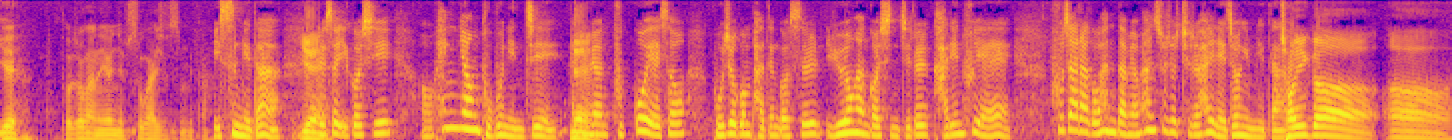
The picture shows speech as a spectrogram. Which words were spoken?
예, 도정환 의원님 수고하셨습니다. 있습니다. 예. 그래서 이것이 어, 횡령 부분인지 네. 아니면 국고에서 보조금 받은 것을 유용한 것인지를 가린 후에 후자라고 한다면 환수 조치를 할 예정입니다. 저희가 어,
